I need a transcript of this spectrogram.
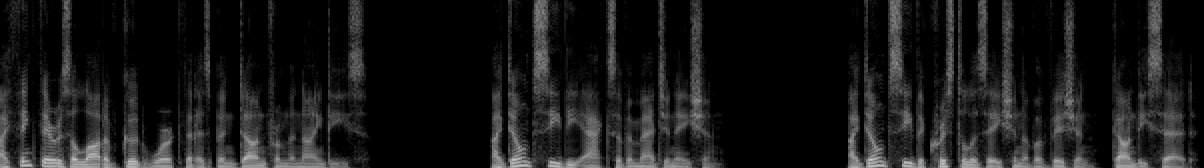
I think there is a lot of good work that has been done from the 90s. I don't see the acts of imagination. I don't see the crystallization of a vision, Gandhi said.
